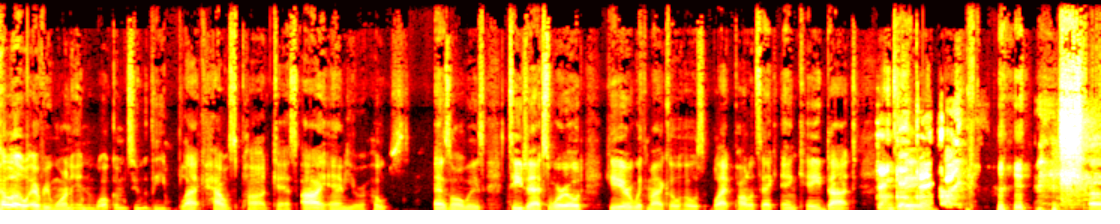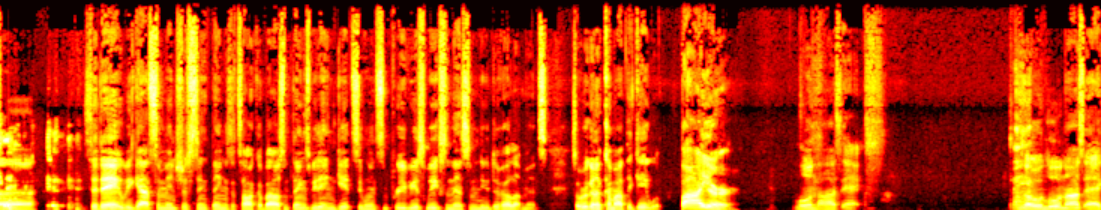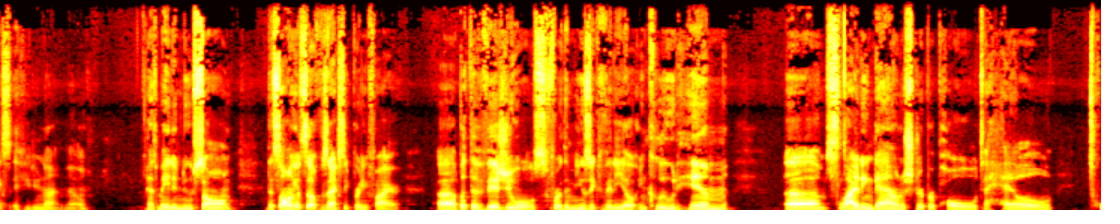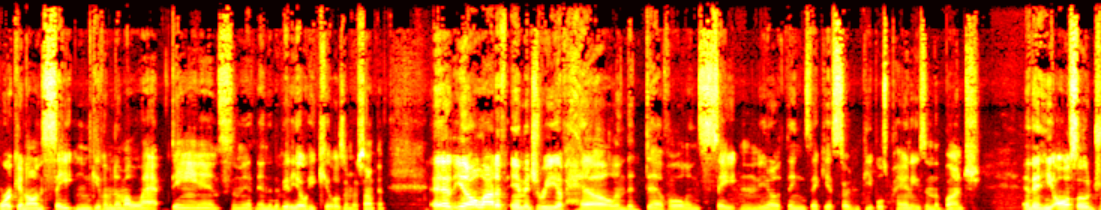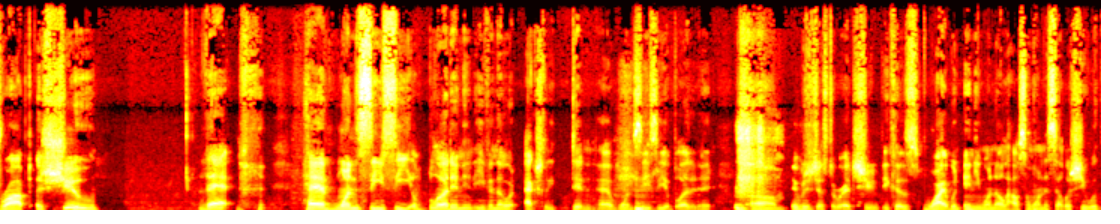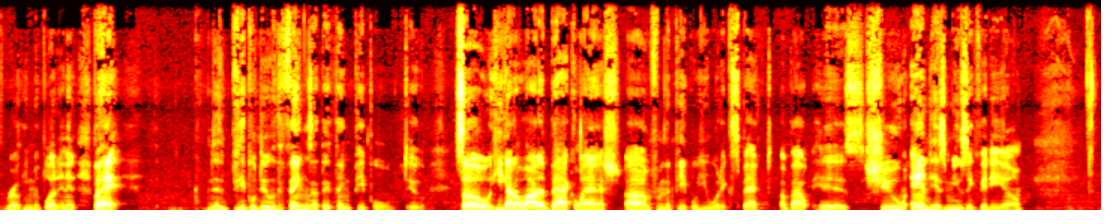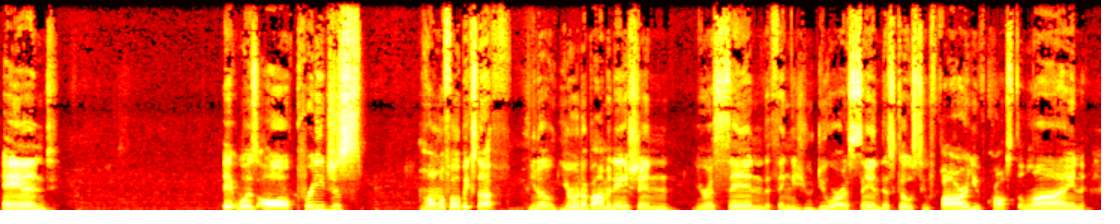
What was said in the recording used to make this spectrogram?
Hello, everyone, and welcome to the Black House Podcast. I am your host, as always, TJax World, here with my co-host, Black Politics and K. Dot. Gang, gang, gang, gang. uh, today we got some interesting things to talk about, some things we didn't get to in some previous weeks, and then some new developments. So we're gonna come out the gate with fire, Lil Nas X. Damn. So Lil Nas X, if you do not know, has made a new song. The song itself is actually pretty fire, uh, but the visuals for the music video include him um, sliding down a stripper pole to hell, twerking on Satan, giving him a lap dance, and at the end of the video, he kills him or something. And you know, a lot of imagery of hell and the devil and Satan. You know, things that get certain people's panties in the bunch. And then he also dropped a shoe that had one cc of blood in it, even though it actually didn't have one cc of blood in it. Um, it was just a red shoe because why would anyone allow someone to sell a shoe with real human blood in it? But hey, people do the things that they think people do. So he got a lot of backlash um, from the people you would expect about his shoe and his music video and it was all pretty just homophobic stuff. You know, you're an abomination, you're a sin, the things you do are a sin, this goes too far, you've crossed the line.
